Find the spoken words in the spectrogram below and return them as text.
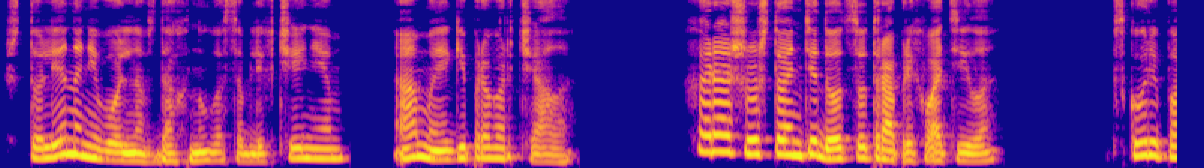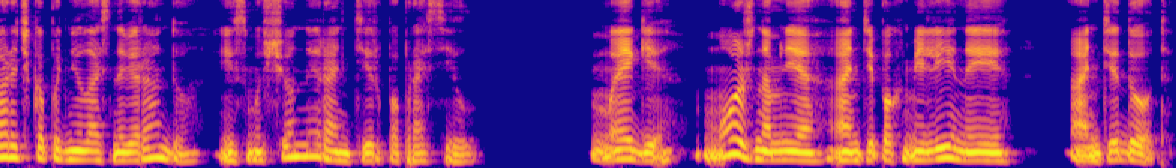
что Лена невольно вздохнула с облегчением, а Мэгги проворчала: "Хорошо, что антидот с утра прихватила". Вскоре парочка поднялась на веранду, и смущенный рантир попросил: "Мэгги, можно мне антипохмелин и антидот?"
